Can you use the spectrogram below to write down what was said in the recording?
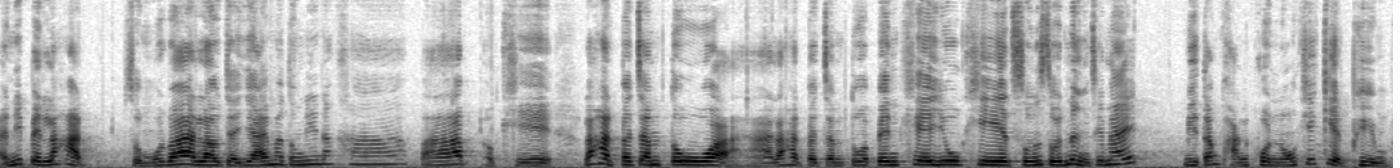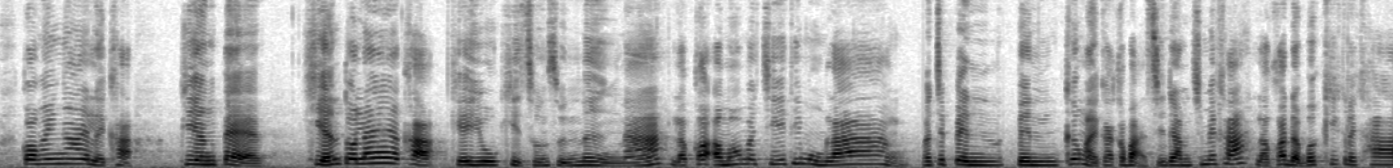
อันนี้เป็นรหัสสมมุติว่าเราจะย้ายมาตรงนี้นะคะปั๊บโอเค รหัสประจำตัวอ่ารหัสประจำตัวเป็น ku ขีด001 ใช่ไหมมีตั้งพันคนน้องขี้เกียจพิมพ์ก็ง่าย ๆ เลยค่ะ เพียงแต่ เขียนตัวแรกค่ะ ku ขีด001 นะ แล้วก็เอาเมาส์มาชี้ที่มุมล่าง มันจะเป็นเป็นเครื่องหมายกากบาทสีดำใช่ไหมคะ แล้วก็ดับเบิลคลิกเลยค่ะ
